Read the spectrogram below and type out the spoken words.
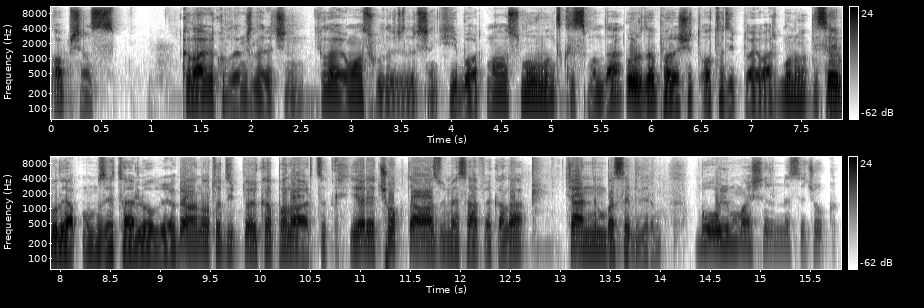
Options klavye kullanıcılar için, klavye mouse kullanıcılar için keyboard, mouse, movement kısmında burada paraşüt auto deploy var. Bunu disable yapmamız yeterli oluyor. Şu an auto deploy kapalı artık. Yere çok daha az bir mesafe kala kendim basabilirim. Bu oyun maçlarında size çok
